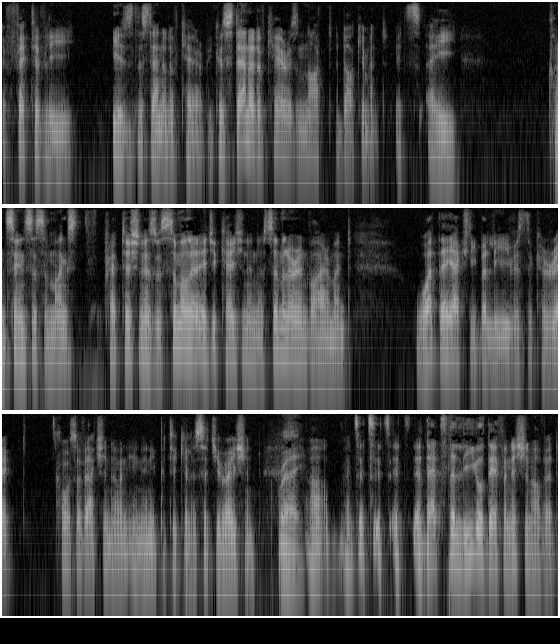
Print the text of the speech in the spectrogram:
effectively is the standard of care. Because standard of care is not a document. It's a consensus amongst practitioners with similar education in a similar environment. What they actually believe is the correct course of action in, in any particular situation. Right. Um, it's, it's, it's, it's, that's the legal definition of it.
